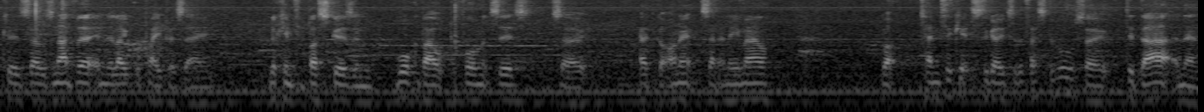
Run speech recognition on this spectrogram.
because there was an advert in the local paper saying looking for buskers and walkabout performances. So Ed got on it, sent an email, got 10 tickets to go to the festival. So did that, and then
